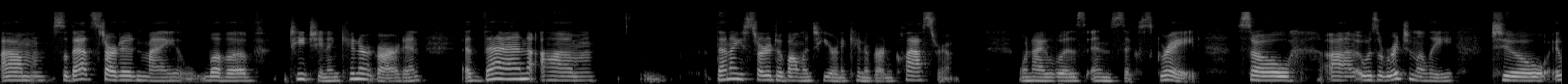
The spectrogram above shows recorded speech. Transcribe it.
Um, so that started my love of teaching in kindergarten. And then, um, then I started to volunteer in a kindergarten classroom when I was in sixth grade. So uh, it was originally to it,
